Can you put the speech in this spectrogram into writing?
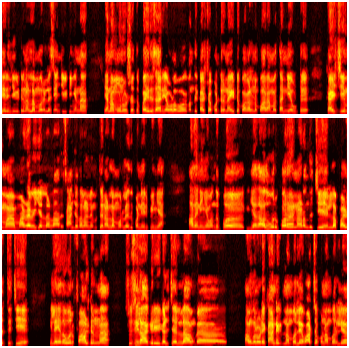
தெரிஞ்சுக்கிட்டு நல்ல முறையில் செஞ்சுக்கிட்டீங்கன்னா ஏன்னா மூணு வருஷத்து பயிர் சார் எவ்வளவோ வந்து கஷ்டப்பட்டு நைட்டு பகல்னு பாராம தண்ணியை விட்டு கழிச்சு ம மழை வெயில் எல்லாம் அது சாஞ்சதெல்லாம் நிமித்து நல்ல முறையில் இது பண்ணியிருப்பீங்க அதை நீங்க வந்து இப்போ ஏதாவது ஒரு குறை நடந்துச்சு இல்லை பழுத்துச்சு இல்லை ஏதோ ஒரு ஃபால்ட்டுன்னா சுசிலா அக்ரிகல்ச்சரில் அவங்க அவங்களுடைய கான்டாக்ட் நம்பர்லேயோ வாட்ஸ்அப் நம்பர்லேயோ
